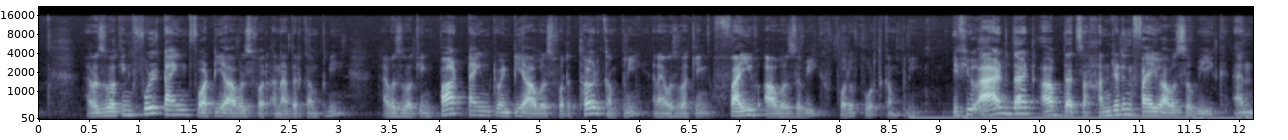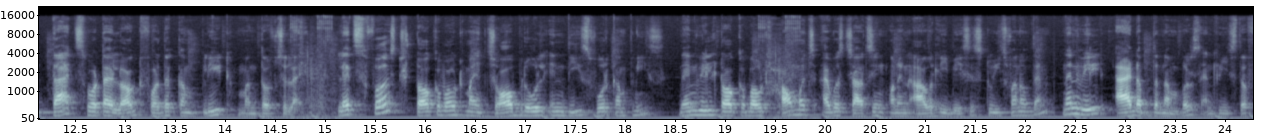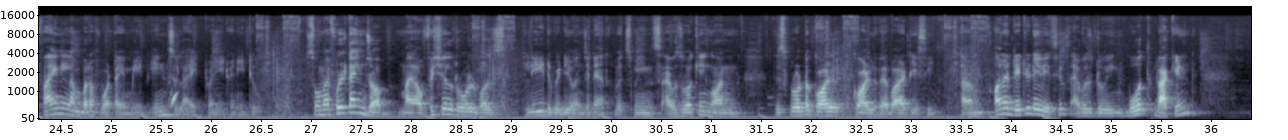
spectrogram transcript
I was working full time 40 hours for another company. I was working part time 20 hours for a third company, and I was working five hours a week for a fourth company. If you add that up, that's 105 hours a week, and that's what I logged for the complete month of July. Let's first talk about my job role in these four companies. Then we'll talk about how much I was charging on an hourly basis to each one of them. Then we'll add up the numbers and reach the final number of what I made in July 2022. So my full-time job, my official role was lead video engineer, which means I was working on this protocol called WebRTC. Um, on a day-to-day -day basis, I was doing both backend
